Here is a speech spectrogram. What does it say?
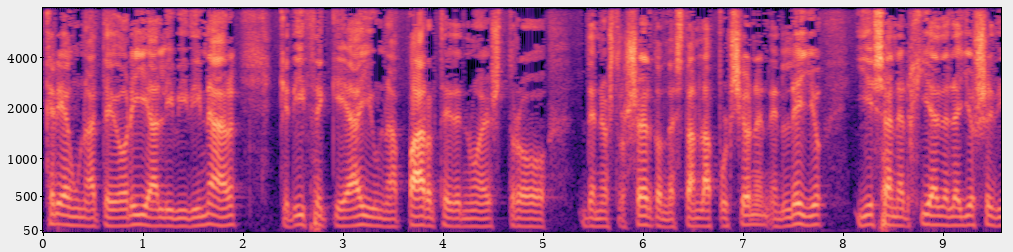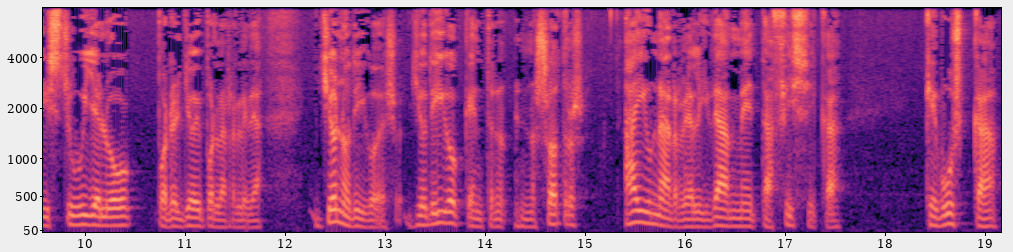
crea una teoría libidinal que dice que hay una parte de nuestro, de nuestro ser donde están las pulsiones, en el ello, y esa energía del ello se distribuye luego por el yo y por la realidad. Yo no digo eso, yo digo que entre nosotros hay una realidad metafísica que busca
